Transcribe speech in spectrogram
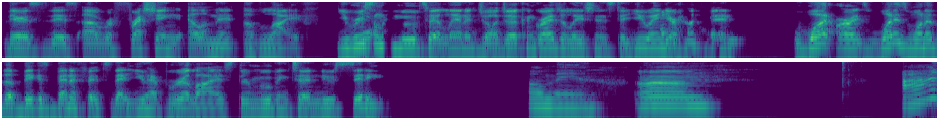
there's this uh, refreshing element of life. You recently yeah. moved to Atlanta, Georgia. Congratulations to you and your husband what are what is one of the biggest benefits that you have realized through moving to a new city oh man um i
